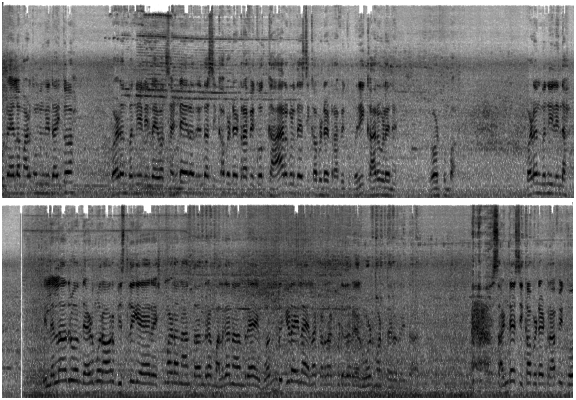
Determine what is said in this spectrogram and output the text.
ಊಟ ಎಲ್ಲ ಮಾಡ್ಕೊಂಡ್ ಬಂದಿದ್ದಾಯ್ತು ಬನ್ನಿಲಿಂದ ಇವತ್ತು ಸಂಡೇ ಇರೋದ್ರಿಂದ ಸಿಕ್ಕಾಪಟ್ಟೆ ಟ್ರಾಫಿಕ್ಕು ಕಾರ್ಗಳದೇ ಸಿಕ್ಕಾಪಟ್ಟೆ ಟ್ರಾಫಿಕ್ಕು ಬರೀ ಕಾರುಗಳೇನೆ. ರೋಡ್ ತುಂಬ. ಬರ್ಡನ್ ಬನ್ನಿಲಿಂದ ಇಲ್ಲೆಲ್ಲಾದ್ರೂ ಒಂದು ಎರಡು ಮೂರು ಅವರ್ ಬಿಸಿಲಿಗೆ ರೆಸ್ಟ್ ಮಾಡೋಣ ಅಂತ ಅಂದರೆ ಮಲ್ಗೋಣ ಅಂದರೆ ಒಂದು ಗಿಡ ಇಲ್ಲ, ಎಲ್ಲ ಕಡ್ದಾಕ್ಬಿಟ್ಟಿದ್ದಾರೆ ರೋಡ್ ಮಾಡ್ತಾ ಇರೋದ್ರಿಂದ. ಸಂಡೇ ಸಿಕ್ಕಾಪಟ್ಟೆ ಟ್ರಾಫಿಕ್ಕು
